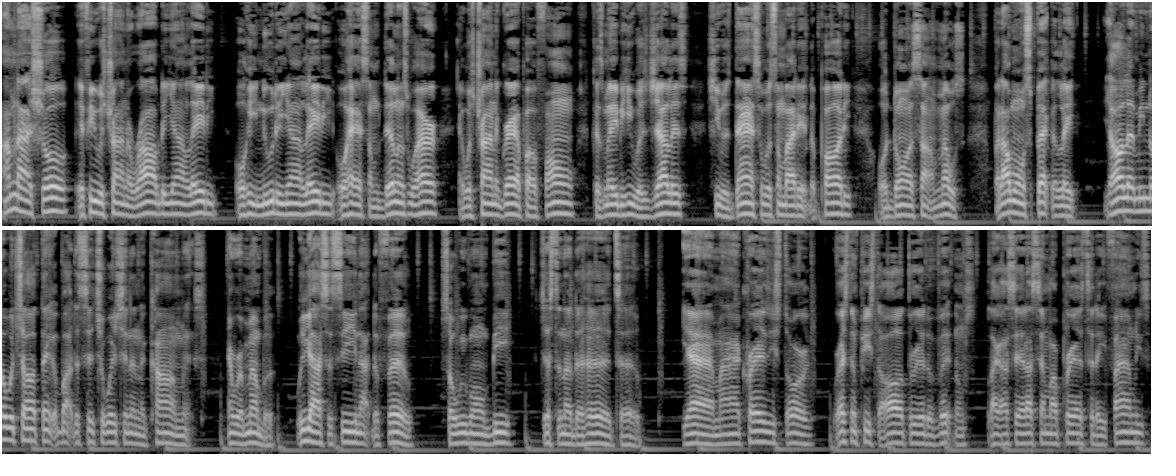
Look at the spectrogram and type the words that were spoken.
I'm not sure if he was trying to rob the young lady or he knew the young lady or had some dealings with her and was trying to grab her phone because maybe he was jealous. She was dancing with somebody at the party or doing something else. But I won't speculate. Y'all let me know what y'all think about the situation in the comments. And remember, we got to succeed not to fail. So we won't be just another hood tale. Yeah, man, crazy story. Rest in peace to all three of the victims. Like I said, I send my prayers to their families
